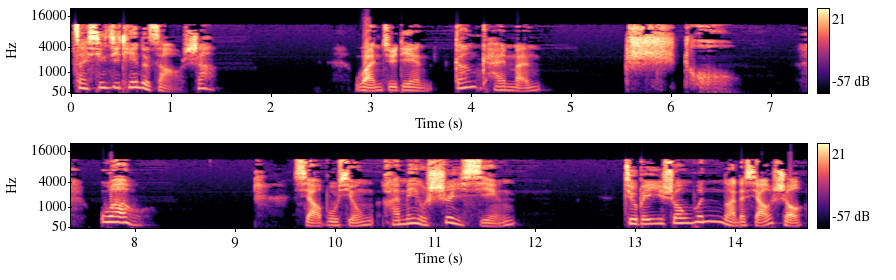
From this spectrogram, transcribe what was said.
在星期天的早上。玩具店刚开门，哇哦！小布熊还没有睡醒，就被一双温暖的小手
